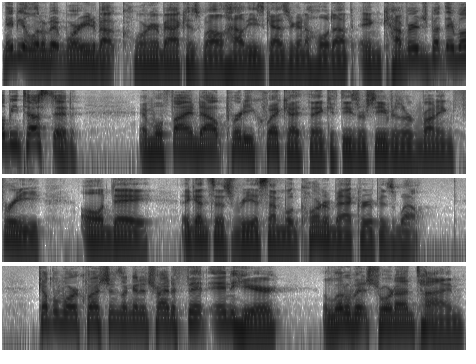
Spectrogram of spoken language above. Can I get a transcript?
Maybe a little bit worried about cornerback as well, how these guys are going to hold up in coverage, but they will be tested. And we'll find out pretty quick, I think, if these receivers are running free all day against this reassembled cornerback group as well A couple more questions I'm going to try to fit in here, a little bit short on time.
